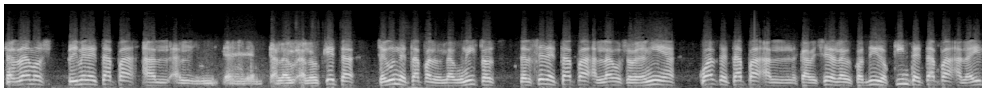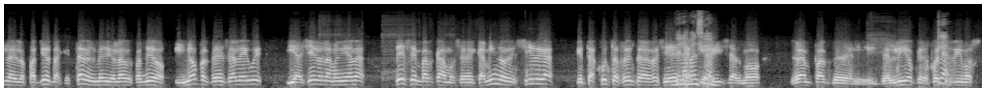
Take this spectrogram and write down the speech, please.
tardamos primera etapa al, al, eh, a, la, a la Orqueta, segunda etapa a los lagunitos, tercera etapa al lago Soberanía, cuarta etapa al cabecera del lago Escondido, quinta etapa a la isla de los Patriotas, que está en el medio del lago Escondido y no pertenece a Lewy, y ayer en la mañana desembarcamos en el camino de Sirga, que está justo frente a la residencia, De la mansión. y ahí se armó gran parte del, del lío que después Claro. tuvimos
